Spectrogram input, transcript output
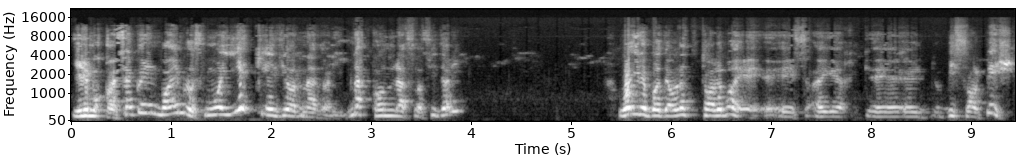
یعنی مقایسه کنین با امروز. ما یک زیاد نداریم. نه قانون اساسی داریم. و این با دولت طالبان 20 سال پیش.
